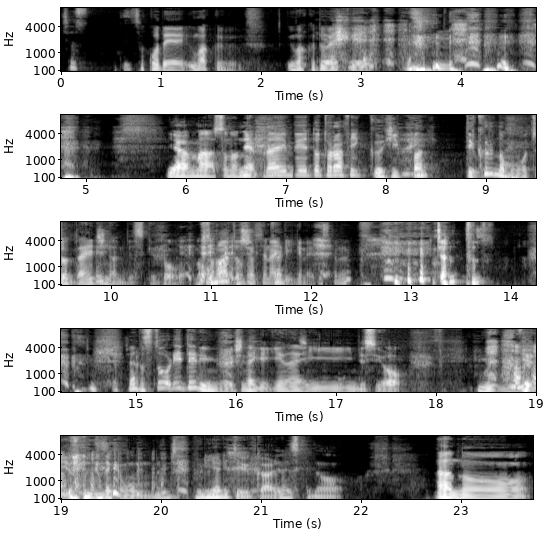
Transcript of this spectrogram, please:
じゃあそこでうまく、うまくどうやって、いや、まあ、そのね、プライベートトラフィック引っ張ってくるのももちろん大事なんですけど、まあ、その後しさっかりせないといけないですからね。ちゃんと、ちゃんとストーリーテリングしなきゃいけないんですよ。無いやなんかもう無無理やりというかあれですけど、あの、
